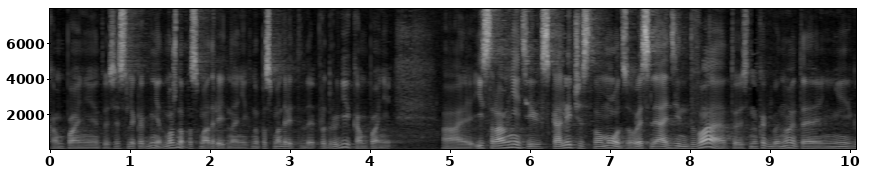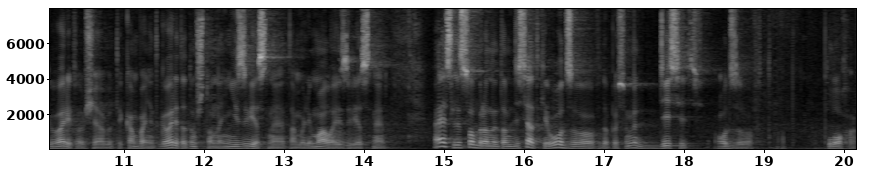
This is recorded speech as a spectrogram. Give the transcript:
компании. То есть если как нет, можно посмотреть на них, но посмотреть тогда и про другие компании и сравнить их с количеством отзывов. Если один-два, то есть, ну, как бы, ну, это не говорит вообще об этой компании, это говорит о том, что она неизвестная там или малоизвестная. А если собраны там десятки отзывов, допустим, 10 отзывов, там, плохо,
